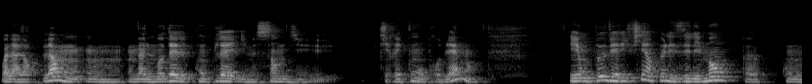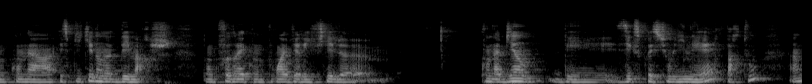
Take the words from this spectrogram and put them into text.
Voilà, alors là on, a le modèle complet, il me semble, qui répond au problème, et on peut vérifier un peu les éléments euh, qu'on a expliqués dans notre démarche. Donc il faudrait qu'on pourrait vérifier qu'on a bien des expressions linéaires partout, hein,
